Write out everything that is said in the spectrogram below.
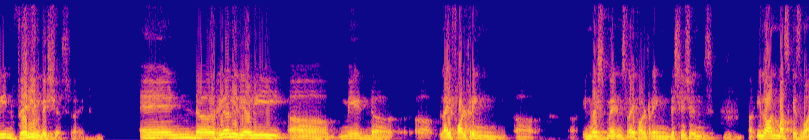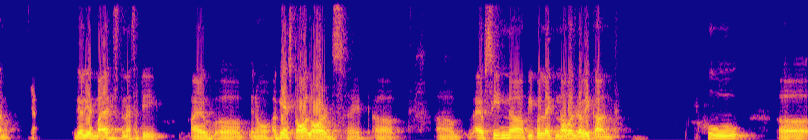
been very ambitious right and uh, really really uh, made life altering investments life altering decisions Mhm. uh, elon musk is one. Really admire his tenacity i have uh, you know against all odds right uh, uh, I've seen uh, people like Naval Ravikant who uh,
